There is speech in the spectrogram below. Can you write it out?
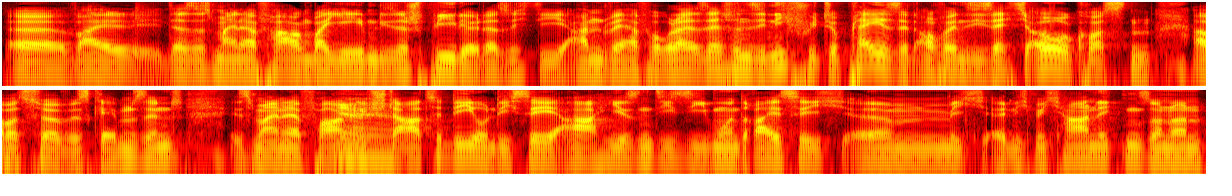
Äh, weil das ist meine Erfahrung bei jedem dieser Spiele, dass ich die anwerfe, oder selbst wenn sie nicht Free-to-Play sind, auch wenn sie 60 Euro kosten, aber Service-Game sind, ist meine Erfahrung, Ja, ich ja. starte die und ich sehe, ah, hier sind die 37, ähm, mich, äh, nicht Mechaniken, sondern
